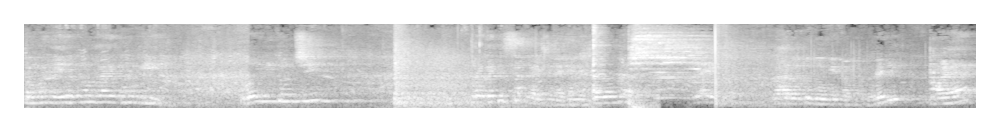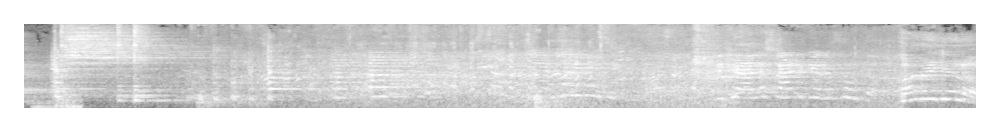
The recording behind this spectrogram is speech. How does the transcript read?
तर म्हणे एक मुलगा एक मुलगी वहिनी तुमची? प्रगती सांगायची नाही ठरवलं रेडी मळ्यात? ते खेळायला स्टार्ट केलंच नव्हतं का नाही केलं?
